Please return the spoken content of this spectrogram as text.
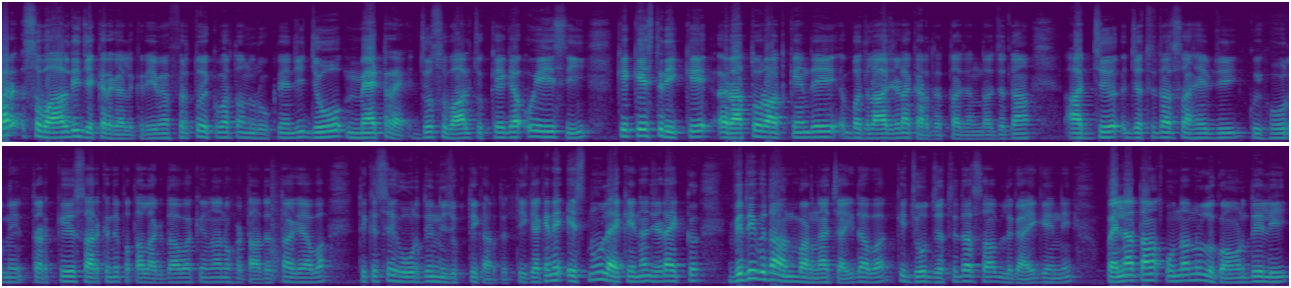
ਪਰ ਸਵਾਲ ਦੀ ਜੇਕਰ ਗੱਲ ਕਰੀਏ, ਮੈਂ ਫਿਰ ਤੋਂ ਇੱਕ ਵਾਰ ਤੁਹਾਨੂੰ ਰੋਕ ਰਿਹਾ ਜੀ, ਜੋ ਮੈਟਰ ਹੈ, ਜੋ ਸਵਾਲ ਚੁੱਕਿਆ ਗਿਆ, ਉਹ ਇਹ ਸੀ ਕਿ ਕਿਸ ਤਰੀਕੇ ਰਾਤੋਂ ਰਾਤ ਕਹਿੰਦੇ ਬਦਲਾਅ ਜਿਹੜਾ ਕਰ ਦਿੱਤਾ ਜਾਂਦਾ। ਜਿੱਦਾਂ ਅੱਜ ਜਥੇਦਾਰ ਸਾਹਿਬ ਜੀ ਕੋਈ ਹੋਰ ਨੇ, ਤੜਕੇ ਸਰ ਕਹਿੰਦੇ ਪਤਾ ਲੱਗਦਾ ਵਾ ਕਿ ਉਹਨਾਂ ਨੂੰ ਹਟਾ ਦਿੱਤਾ ਗਿਆ ਵਾ ਤੇ ਕਿਸੇ ਹੋਰ ਦੀ ਨਿਯੁਕਤੀ ਕਰ ਦਿੱਤੀ ਗਿਆ। ਕਹਿੰਦੇ ਇਸ ਨੂੰ ਲੈ ਕੇ ਨਾ ਜਿਹੜਾ ਇੱਕ ਵਿਧੀ ਵਿਧਾਨ ਬਣਨਾ ਚਾਹੀਦਾ ਵਾ ਕਿ ਜੋ ਜਥੇਦਾਰ ਸਾਹਿਬ ਲਗਾਏ ਗਏ ਨੇ, ਪਹਿਲਾਂ ਤਾਂ ਉਹਨਾਂ ਨੂੰ ਲਗਾਉਣ ਦੇ ਲਈ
